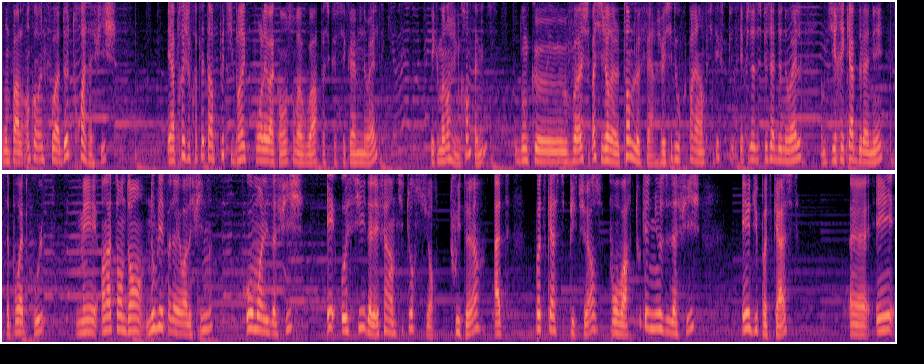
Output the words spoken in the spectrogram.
où on parle encore une fois de trois affiches. Et après, je ferai peut-être un petit break pour les vacances, on va voir, parce que c'est quand même Noël. Et que maintenant j'ai une grande famille. Donc euh, voilà, je sais pas si j'aurai le temps de le faire. Je vais essayer de vous préparer un petit épisode spécial de Noël, un petit récap de l'année, ça pourrait être cool. Mais en attendant, n'oubliez pas d'aller voir les films, au moins les affiches, et aussi d'aller faire un petit tour sur Twitter, at Podcast Pictures, pour voir toutes les news des affiches et du podcast. Euh, et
